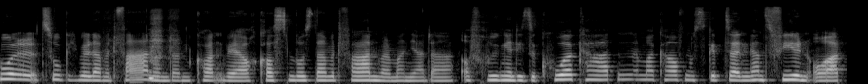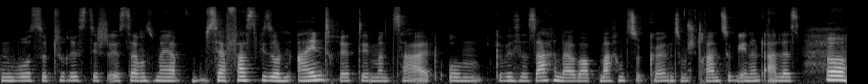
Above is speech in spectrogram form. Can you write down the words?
cool, Zug, ich will damit fahren. Und dann konnten wir ja auch kostenlos damit fahren, weil man ja da auf Rügen ja diese Kurkarten immer kaufen muss. Es gibt ja in ganz vielen Orten, wo es so touristisch ist. Da muss man ja, ist ja fast wie so ein Eintritt, den man zahlt, um gewisse Sachen da überhaupt machen zu können, zum Strand zu gehen und alles. Oh.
